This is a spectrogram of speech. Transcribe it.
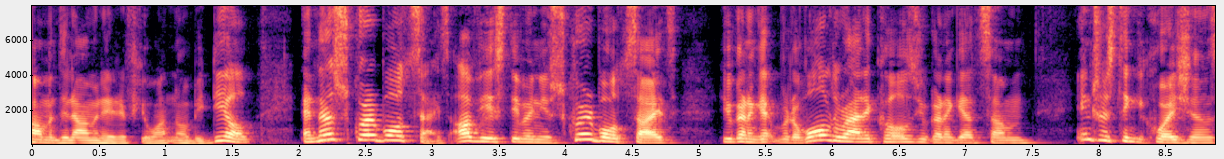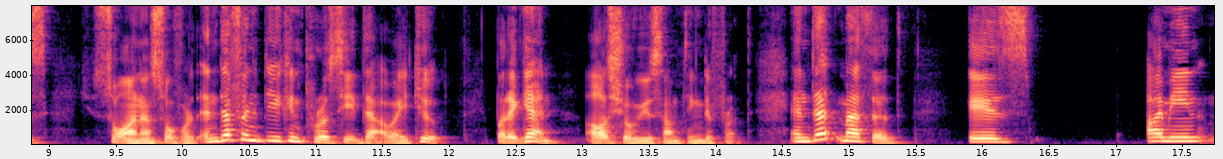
common denominator if you want, no big deal. And then square both sides. Obviously, when you square both sides, you're going to get rid of all the radicals. You're going to get some interesting equations, so on and so forth. And definitely you can proceed that way too. But again, I'll show you something different. And that method is I mean,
